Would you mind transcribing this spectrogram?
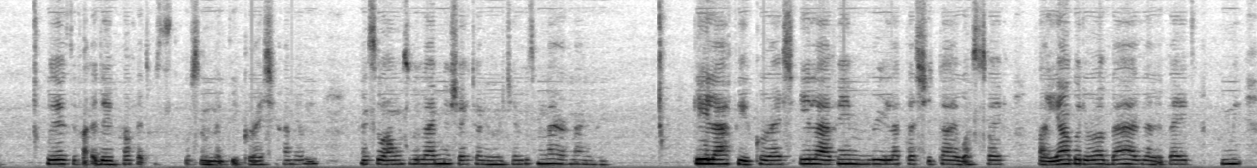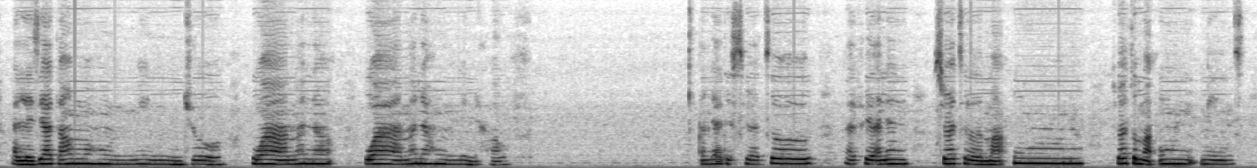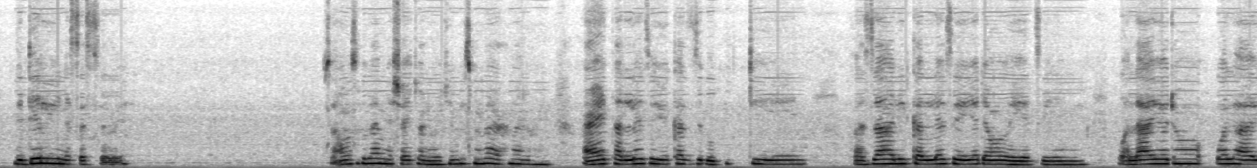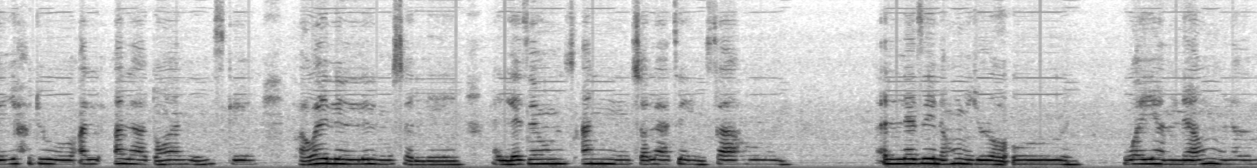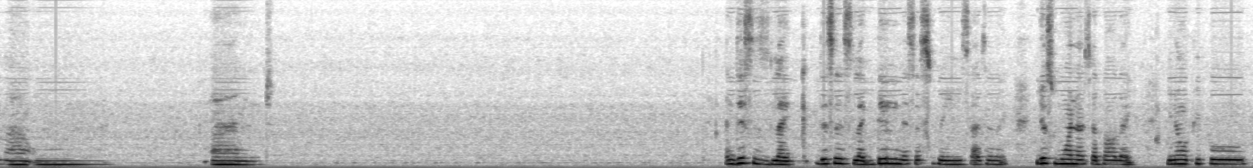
whereas the, the Prophet was, was from like, the Quraysh family. And so I want to be like, Shaitan Rajim, Bismillahirrahmanirrahim. الرحيم لإلاف قريش إيلافهم رحلة الشتاء والصيف فليعبدوا رب هذا البيت الذي أطعمهم من جوع وآمن وآمنهم من خوف and that is Surah Al-Fil and then Surah Al-Ma'un Surah Al-Ma'un means the daily necessary so أعوذ بالله من الشيطان الرجيم بسم الله الرحمن الرحيم أرأيت الذي يكذب بالدين فذلك الذي يدعو اليتيم. ولا يدعو ولا يحدو على طعام المسكين. فويل للمصلين الذين هم عن صلاتهم ساهون. الذين هم يراءون ويمنعون الماعون and and this is like this is like daily necessities as in like just warn us about like you know people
